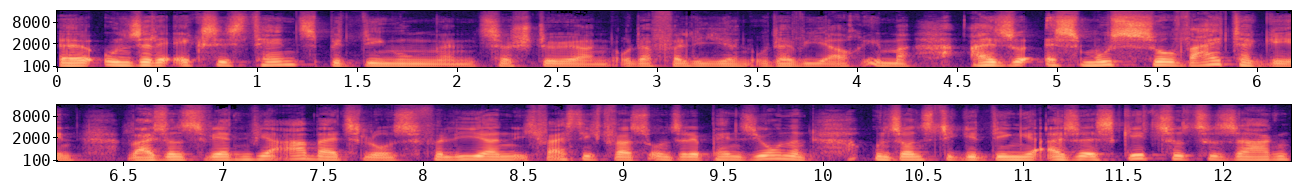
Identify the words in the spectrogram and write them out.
äh, unsere Existenzbedingungen zerstören oder verlieren oder wie auch immer. Also es muss so weitergehen, weil sonst werden wir arbeitslos, verlieren, ich weiß nicht was, unsere Pensionen und sonstige Dinge. Also es geht sozusagen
